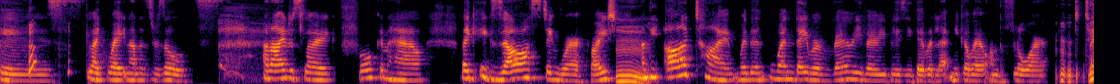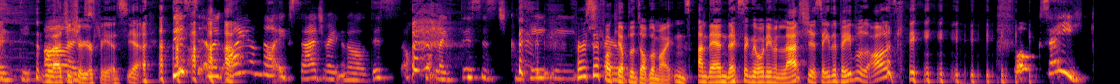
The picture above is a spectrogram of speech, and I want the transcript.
is like waiting on his results. And I just like, fucking hell, like exhausting work, right? Mm. And the odd time where then when they were very, very busy, they would let me go out on the floor to take the Let you show your face. Yeah. This like I am not exaggerating at all. This oh, like this is completely First they fuck you up the Dublin Mountains, and then next thing they won't even let you see the people. Honestly. fuck's sake.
